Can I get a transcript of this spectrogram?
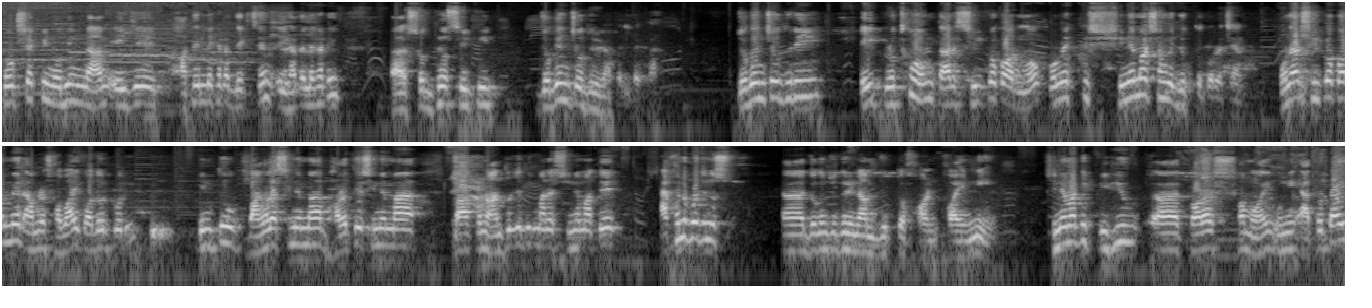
তোরসে একটি নদীর নাম, এই যে হাতের লেখাটা দেখছেন, এই হাতের লেখাটি শ্রদ্ধেয় শিল্পী যোগেন চৌধুরীর হাতের লেখা। যোগেন চৌধুরী এই প্রথম তার শিল্পকর্ম কোনো একটি সিনেমার সঙ্গে যুক্ত করেছেন। ওনার শিল্পকর্মের আমরা সবাই কদর করি। কিন্তু বাংলা সিনেমা, ভারতীয় সিনেমা বা কোনো আন্তর্জাতিক মানের সিনেমাতে এখনও পর্যন্ত যোগেন চৌধুরীর নাম যুক্ত হন, হয়নি। সিনেমাটি প্রিভিউ করার সময় উনি এতটাই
